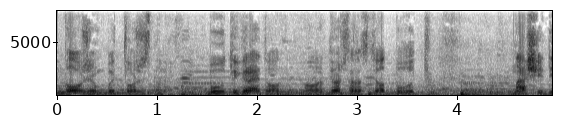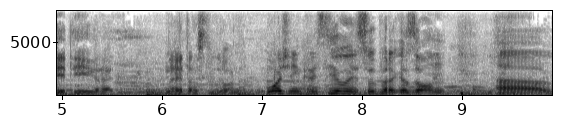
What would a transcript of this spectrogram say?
должен быть тоже с нами. Будут играть, он, молодежь растет, будут наши дети играть на этом стадионе. Очень красивый, супер газон. А,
